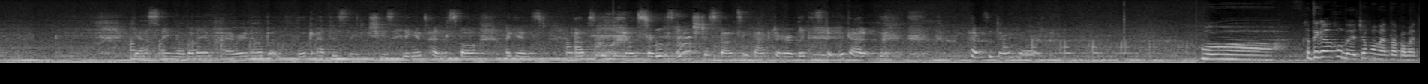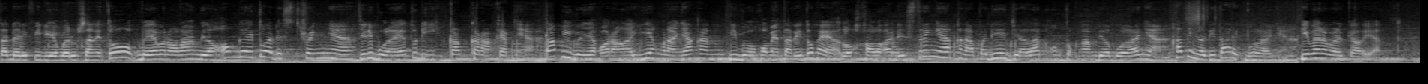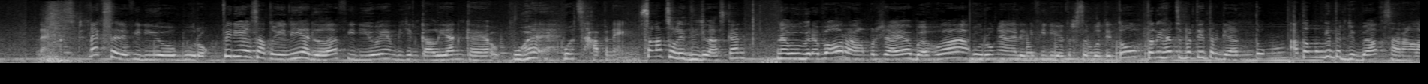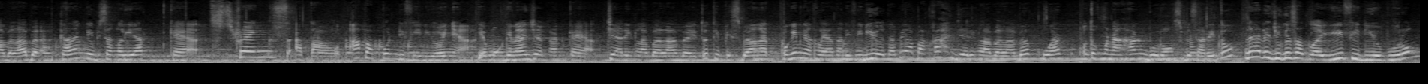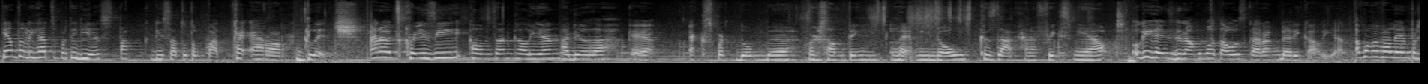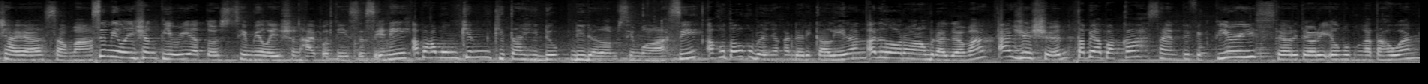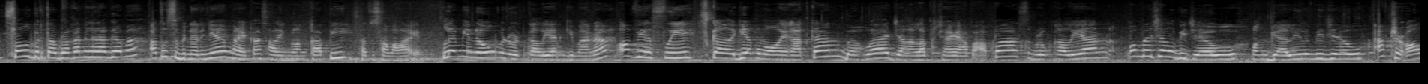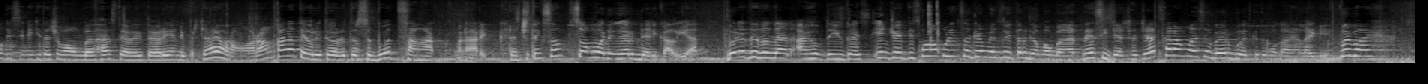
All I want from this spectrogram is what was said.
Yes, I know that I'm high right now, but look at this lady. She's hitting a tennis ball against absolutely no surface, and it's just bouncing back to her. Like, look at it. How's it doing that? Wah, ketika aku baca komentar-komentar dari video yang barusan itu, banyak orang-orang yang bilang, oh enggak itu ada stringnya, jadi bolanya tuh diikat ke raketnya. Tapi banyak orang lagi yang menanyakan di bawah komentar itu kayak, loh kalau ada stringnya, kenapa dia jalan untuk ngambil bolanya? Kan tinggal ditarik bolanya. Gimana menurut kalian? Next. Next ada video burung. Video yang satu ini adalah video yang bikin kalian kayak what? What's happening? Sangat sulit dijelaskan. Nah beberapa orang percaya bahwa burung yang ada di video tersebut itu terlihat seperti tergantung atau mungkin terjebak sarang laba-laba. Kalian nggak bisa ngelihat kayak strings atau apa pun di videonya. Ya mungkin aja kan kayak jaring laba-laba itu tipis banget. Mungkin nggak kelihatan di video, tapi apakah jaring laba-laba kuat untuk menahan burung sebesar itu? Nah ada juga satu lagi video burung yang terlihat seperti dia stuck di satu tempat kayak error, glitch. I know it's crazy kalau misalnya kalian adalah kayak expert domba or something, let me know, cause that kind of freaks me out. Oke okay guys, dan aku mau tahu sekarang dari kalian, apakah kalian percaya sama simulation theory atau simulation hypothesis ini? Apakah mungkin kita hidup di dalam simulasi? Aku tahu kebanyakan dari kalian adalah orang-orang beragama, as you should. Tapi apakah scientific theories, teori-teori ilmu pengetahuan, selalu bertabrakan dengan agama? Atau sebenarnya mereka saling melengkapi satu sama lain? Let me know menurut kalian gimana. Obviously, sekali lagi aku mau bahwa janganlah percaya apa-apa sebelum kalian membaca lebih jauh, menggali lebih jauh. After all, di sini kita cuma membahas teori-teori yang dipercaya orang-orang karena teori-teori tersebut sangat menarik. Don't you think so? So aku mau dengar dari kalian. But other than that, I hope that you guys enjoyed this. Follow aku di Instagram dan Twitter gampang banget. Judge saja. Sekarang aku gak sabar buat ketemu kalian lagi. Bye bye.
